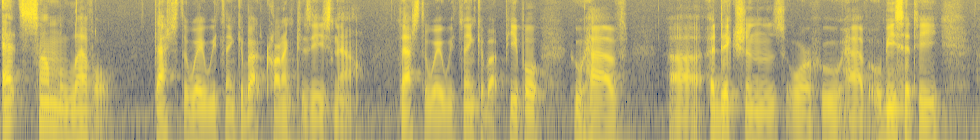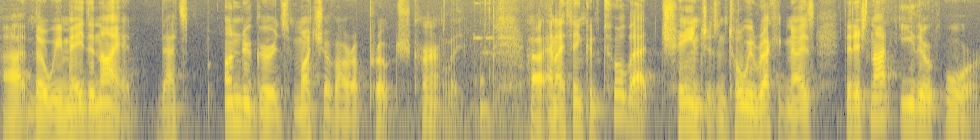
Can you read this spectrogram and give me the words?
At some level, that's the way we think about chronic disease now. That's the way we think about people who have uh, addictions or who have obesity, uh, though we may deny it. That undergirds much of our approach currently. Uh, and I think until that changes, until we recognize that it's not either or,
